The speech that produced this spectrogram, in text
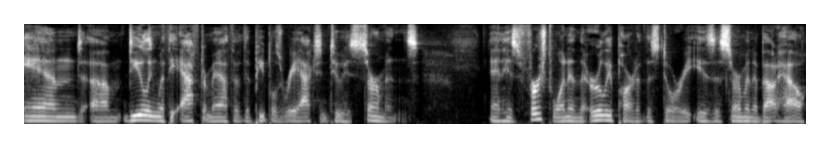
and um, dealing with the aftermath of the people's reaction to his sermons. And his first one in the early part of the story is a sermon about how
